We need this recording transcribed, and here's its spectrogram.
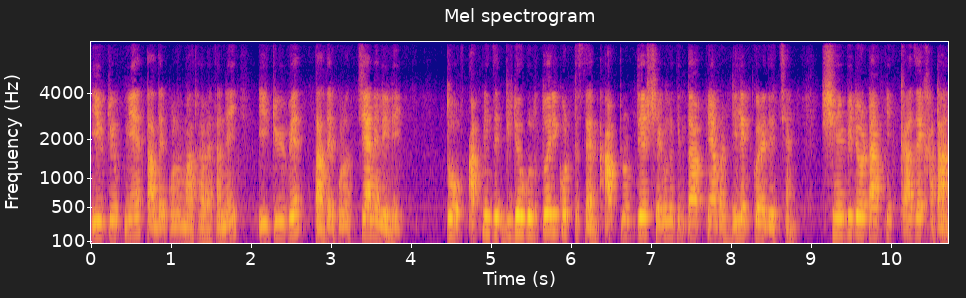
ইউটিউব নিয়ে তাদের কোনো মাথা ব্যথা নেই ইউটিউবে তাদের কোনো চ্যানেলই নেই। তো আপনি যে ভিডিওগুলো তৈরি করতেছেন আপলোড দিয়ে সেগুলো কিন্তু আপনি আবার ডিলিট করে দিচ্ছেন। সেই ভিডিওটা আপনি কাজে খাটান।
